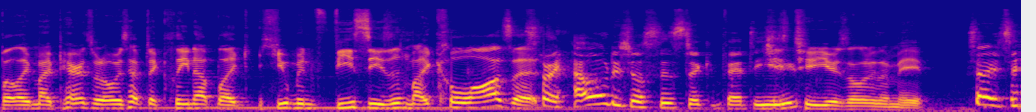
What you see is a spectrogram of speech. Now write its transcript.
but like my parents would always have to clean up like human feces in my closet. Sorry, how old is your sister compared to you? She's 2 years older than me. Sorry, so,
